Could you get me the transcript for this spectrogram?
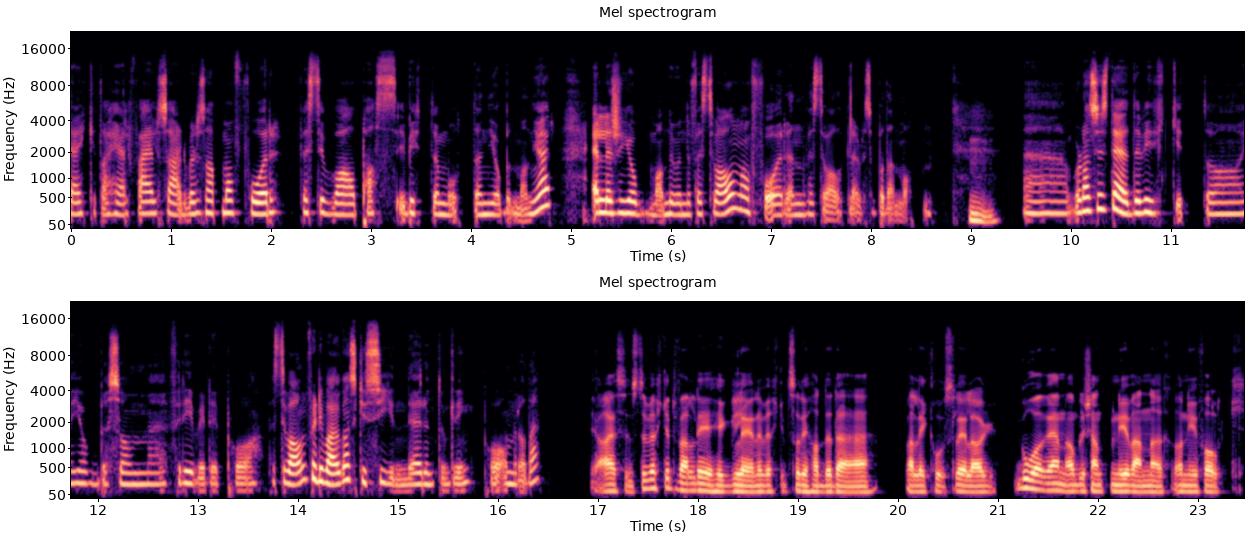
jeg ikke tar helt feil, så er det vel sånn at man får festivalpass i bytte mot den jobben man gjør. Eller så jobber man jo under festivalen og får en festivalopplevelse på den måten. Mm. Eh, hvordan syns dere det virket å jobbe som eh, frivillig på festivalen? For de var jo ganske synlige rundt omkring på området. Ja, jeg syns det virket veldig hyggelig. Det virket som de hadde det veldig koselig i lag. God arena å bli kjent med nye venner og nye folk.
